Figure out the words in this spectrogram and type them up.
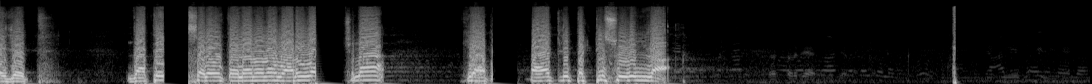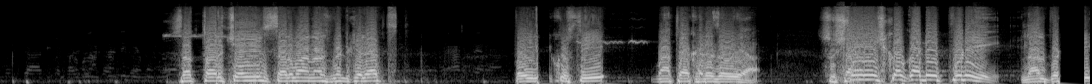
पाहिजेत. जाते सर्व पैलवानांना वारंवार सूचना की आप पायातली पट्टी सोडून जा. सत्तरचे सर्व अनाउन्समेंट केल्यात. पहिली कुस्ती माथ्याकडे जाऊया. सुशांत कोकाटे पुणे. लालपट्टी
